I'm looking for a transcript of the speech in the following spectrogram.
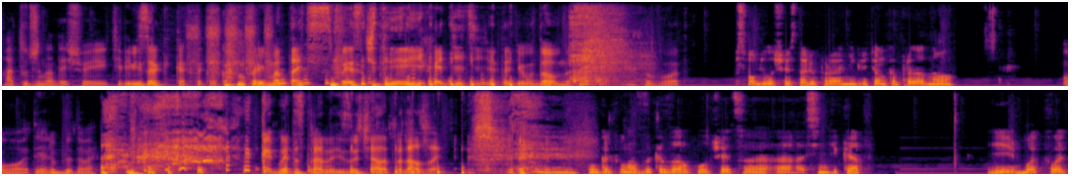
А тут же надо еще и телевизор как-то к рукам примотать с PS4 и ходить, и это неудобно. Вот. Вспомнил еще историю про негритенка, про одного. О, это я люблю, давай. Как бы это странно не звучало, продолжай. Он как-то у нас заказал, получается, э, синдикат и Black Flag.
